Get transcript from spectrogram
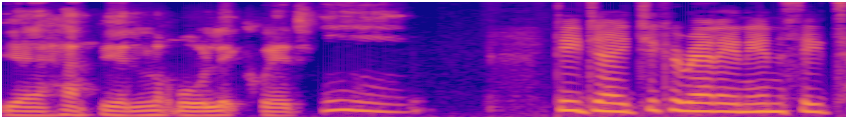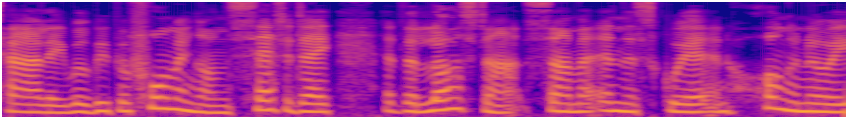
yeah, happy and a lot more liquid. Mm. DJ Chiccoreli and MC Tali will be performing on Saturday at the Lost Art Summer in the Square in Whanganui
